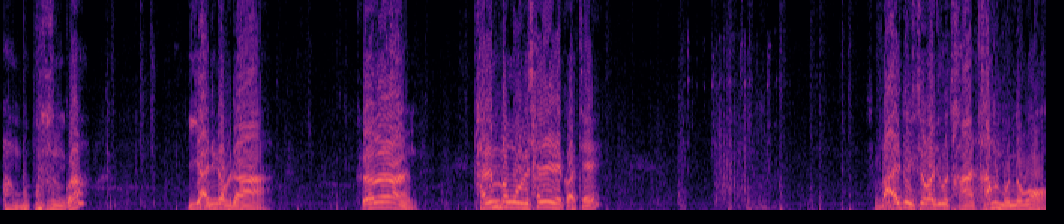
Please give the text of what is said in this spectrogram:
아, 못 부수는 거야? 이게 아닌가 보다. 그러면, 다른 방법을 찾아야 될 것 같아. 지금 말도 있어가지고 다, 담을 못 넘어.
